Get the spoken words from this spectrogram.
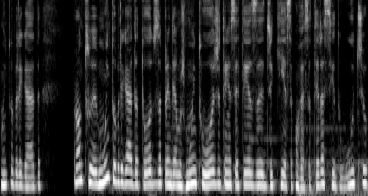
Muito obrigada. Pronto, muito obrigada a todos. Aprendemos muito hoje. Tenho certeza de que essa conversa terá sido útil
